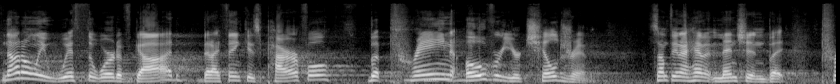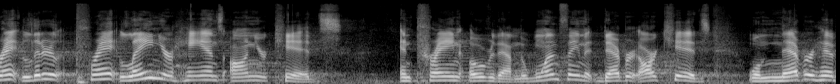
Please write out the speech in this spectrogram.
not only with the word of God that I think is powerful, but praying over your children. Something I haven't mentioned, but pray, literally pray, laying your hands on your kids and praying over them. The one thing that Deborah, our kids, will never have,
